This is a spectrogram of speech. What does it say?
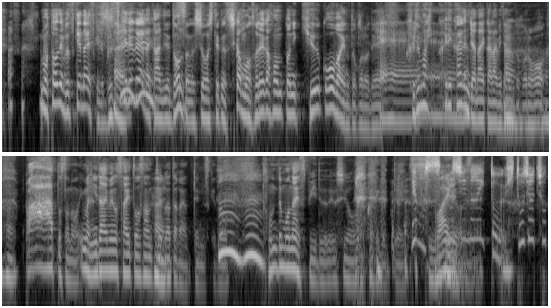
もう当然ぶつけないですけど、ぶつけるぐらいな感じでどんどん牛を押していくんです。しかもそれが本当に急勾配のところで車ひっくり返るんじゃないかなみたいなところをバーッとその、今2代目の斎藤さんっていう方がやってるんですけど。とんでもないスピードで牛を追っかけてって。でもすそうしないと人じゃちょっ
